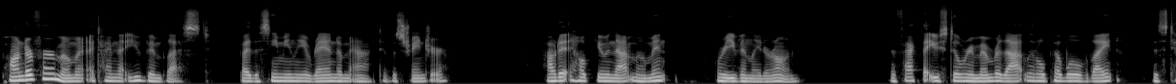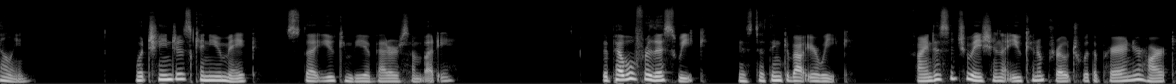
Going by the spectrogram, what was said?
Ponder for a moment a time that you've been blessed by the seemingly random act of a stranger. How did it help you in that moment or even later on? The fact that you still remember that little pebble of light is telling. What changes can you make so that you can be a better somebody? The pebble for this week is to think about your week. Find a situation that you can approach with a prayer in your heart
